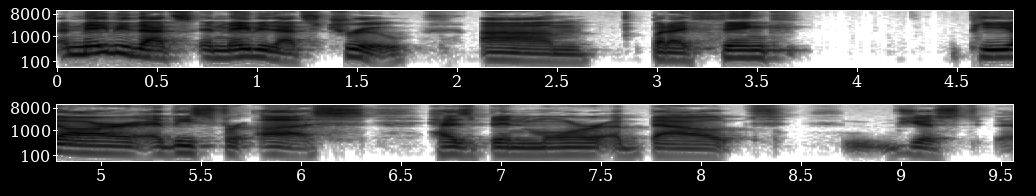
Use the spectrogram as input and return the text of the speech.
and maybe that's and maybe that's true Um, but I think PR, at least for us, has been more about just uh,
